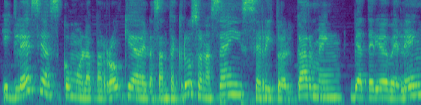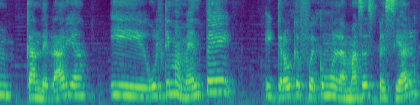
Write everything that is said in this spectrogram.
iglesias como la parroquia de la Santa Cruz, zona 6, Cerrito del Carmen, Beaterio de Belén, Candelaria. Y últimamente, y creo que fue como la más especial,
